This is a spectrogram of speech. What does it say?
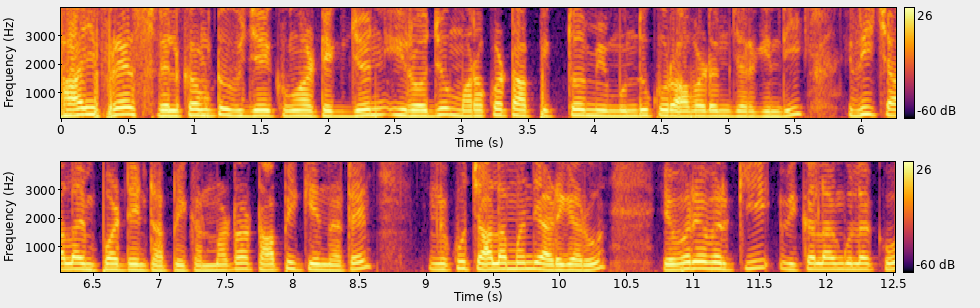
Hi friends welcome to Vijay Kumar tech zone. ఈరోజు మరొక టాపిక్తో మీ ముందుకు రావడం జరిగింది. ఇది చాలా ఇంపార్టెంట్ టాపిక్ అనమాట టాపిక్ ఏంటంటే నాకు చాలామంది అడిగారు ఎవరెవరికి వికలాంగులకు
